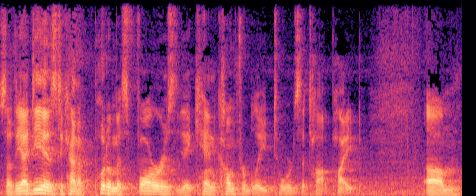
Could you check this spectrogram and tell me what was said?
So the idea is to kind of put them as far as they can comfortably towards the top pipe. Um,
